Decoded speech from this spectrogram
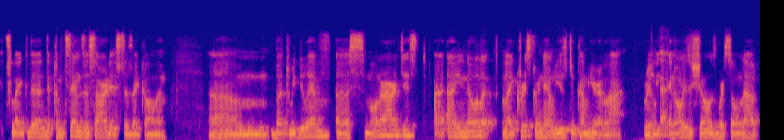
It's like the the consensus artists, as I call them. Um, but we do have a smaller artist. I, I know, like, like Chris Cornell used to come here a lot really. Okay. And all his shows were sold out.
